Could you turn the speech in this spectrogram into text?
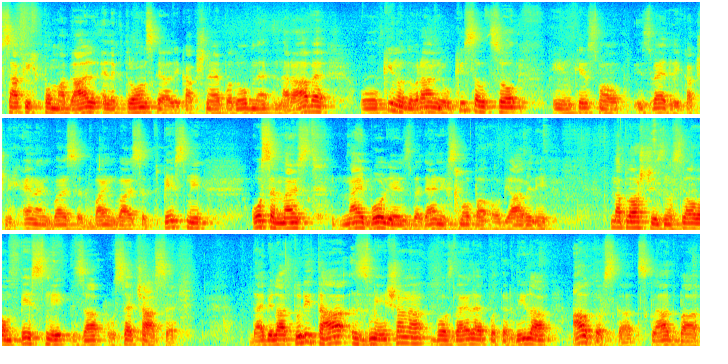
vsakih pomagal, elektronske ali kakšne podobne narave, v kinodvorani v Kisavcu, in kjer smo izvedli kakšnih 21-22 pesmi, 18 najbolje izvedenih smo pa objavili na plošči z naslovom Pesmi za vse čase. Da je bila tudi ta zmešana, bo zdaj le potrdila avtorska skladba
